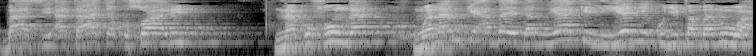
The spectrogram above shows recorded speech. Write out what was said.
basi ataacha kuswali na kufunga. Mwanamke ambaye damu yake ni yenye kujipambanua.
